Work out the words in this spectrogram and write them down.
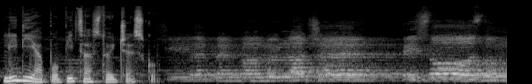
Lidia Popița Stoicescu Și de pe pământ la cer, Hristos Dumnezeu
